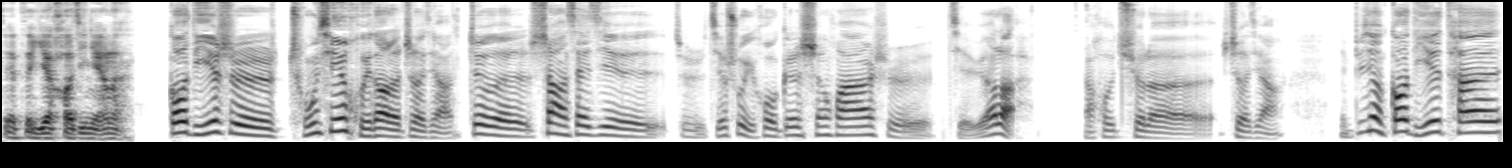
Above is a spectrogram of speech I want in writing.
对，这也好几年了。高迪是重新回到了浙江，这个上赛季就是结束以后跟申花是解约了。然后去了浙江，毕竟高迪他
